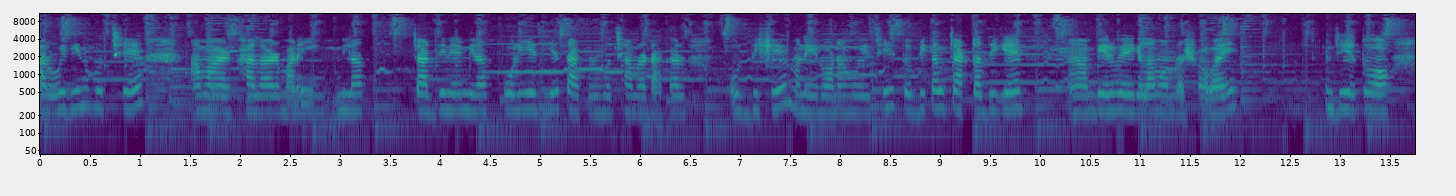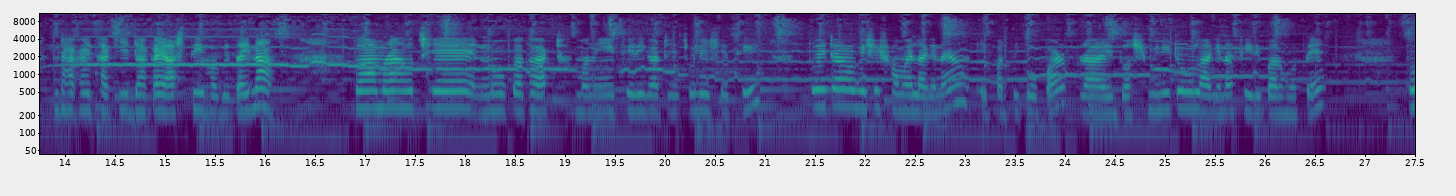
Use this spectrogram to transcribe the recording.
আর ওই দিন হচ্ছে আমার খালার মানে মিলাদ, চার দিনের মিলাদ পড়িয়ে দিয়ে তারপর হচ্ছে আমরা ঢাকার উদ্দেশ্যে মানে রওনা হয়েছি। তো বিকাল চারটার দিকে বের হয়ে গেলাম আমরা সবাই। যেহেতু ঢাকায় থাকি, ঢাকায় আসতেই হবে, তাই না? তো আমরা হচ্ছে নৌকা ঘাট মানে ফেরিঘাটে চলে এসেছি। তো এটা বেশি সময় লাগে না, এপার থেকে ওপার, প্রায় দশ মিনিটও লাগে না ফেরি পার হতে। তো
